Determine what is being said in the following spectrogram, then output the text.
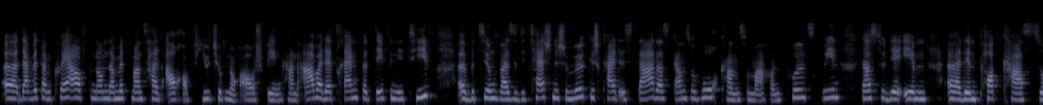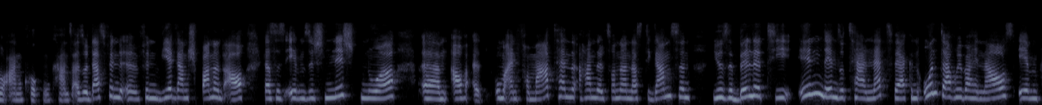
äh, da wird dann quer aufgenommen, damit man es halt auch auf YouTube noch ausspielen kann. Aber der Trend wird definitiv, äh, beziehungsweise die technische Möglichkeit ist da, das Ganze hochkant zu machen, Fullscreen, dass du dir eben äh, den Podcast so angucken kannst. Also das find, äh, finden wir ganz spannend auch, dass es eben sich nicht nur ähm, auch, äh, um ein Format handelt, sondern dass die ganzen Usability in den sozialen Netzwerken und darüber hinaus eben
